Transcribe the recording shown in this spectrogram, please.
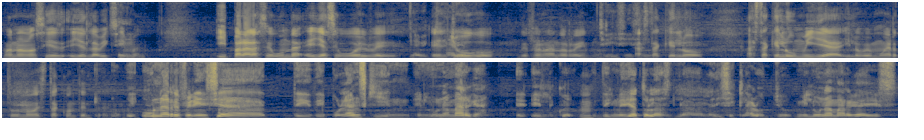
Bueno, no, sí, es, ella es la víctima. Y para la segunda, ella se vuelve el yugo de Fernando Rey. Sí, sí, sí. Hasta que lo hasta que lo humilla y lo ve muerto, no está contenta. Una referencia de, de Polanski en, en Luna Amarga. El- el- Mm. de inmediato la, la- la dice, claro, yo, mi Luna Amarga es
